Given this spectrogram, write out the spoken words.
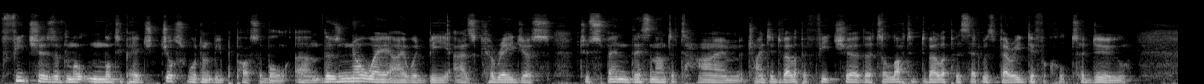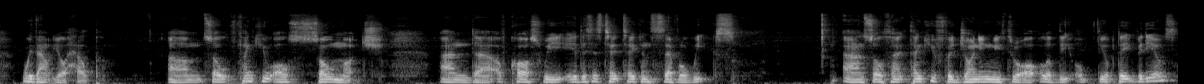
features of multi-page just wouldn't be possible. Um, there's no way I would be as courageous to spend this amount of time trying to develop a feature that a lot of developers said was very difficult to do without your help. Um, so thank you all so much. And uh, of course, we this has taken several weeks. And so th thank you for joining me through all of the, the update videos.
